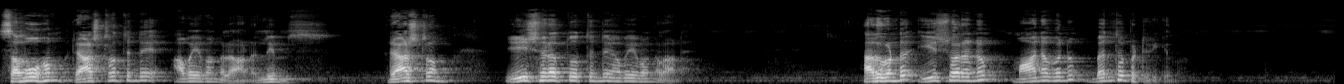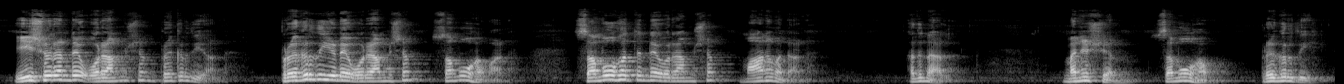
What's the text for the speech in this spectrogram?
സമൂഹം രാഷ്ട്രത്തിന്റെ അവയവങ്ങളാണ്. ലിംസ്. രാഷ്ട്രം ഈശ്വരത്വത്തിന്റെ അവയവങ്ങളാണ്. അതുകൊണ്ട് ഈശ്വരനും മാനവനും ബന്ധപ്പെട്ടിരിക്കുന്നു. ഈശ്വരന്റെ ഒരംശം പ്രകൃതിയാണ്. പ്രകൃതിയുടെ ഒരംശം സമൂഹമാണ്. സമൂഹത്തിന്റെ ഒരംശം മാനവനാണ്. അതിനാൽ മനുഷ്യൻ സമൂഹം പ്രകൃതി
